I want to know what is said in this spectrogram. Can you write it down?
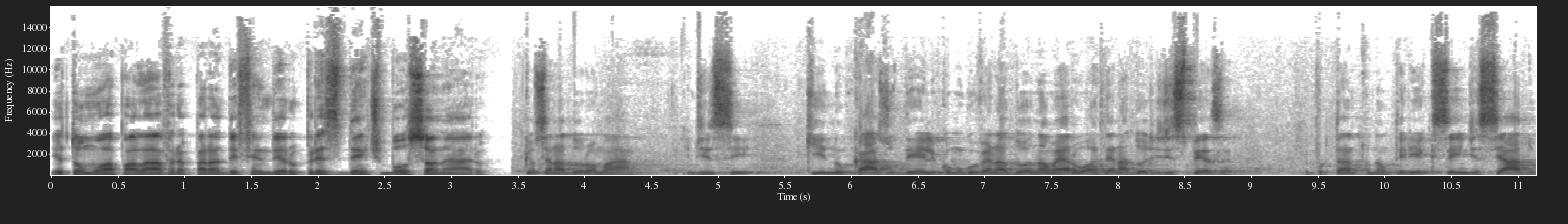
e tomou a palavra para defender o presidente Bolsonaro. Que o senador Omar disse que, no caso dele como governador, não era o ordenador de despesa. E, portanto, não teria que ser indiciado,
